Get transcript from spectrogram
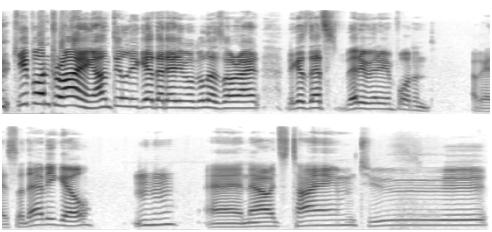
keep on trying until you get that anemoculus all right because that's very very important okay so there we go mm-hmm and now it's time to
